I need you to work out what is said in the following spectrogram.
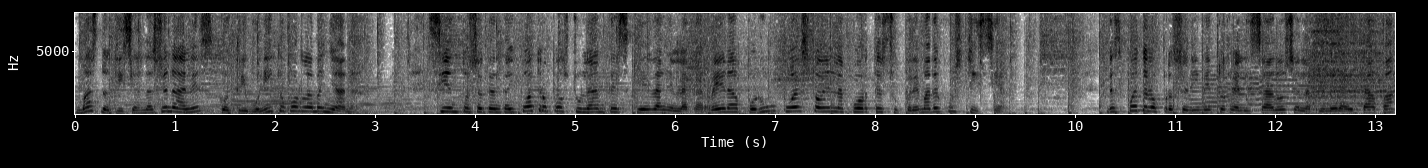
Más noticias nacionales con Tribunito por la Mañana. 174 postulantes quedan en la carrera por un puesto en la Corte Suprema de Justicia. Después de los procedimientos realizados en la primera etapa,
